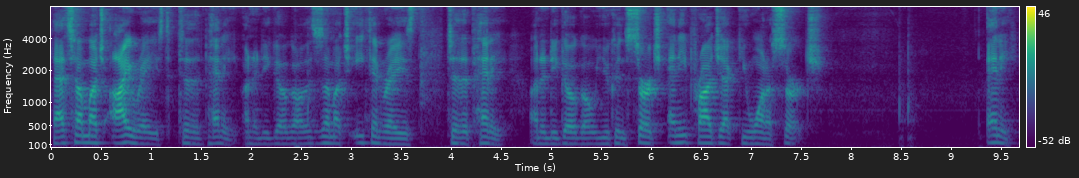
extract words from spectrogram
That's how much I raised to the penny on Indiegogo. This is how much Ethan raised to the penny on Indiegogo. You can search any project you want to search. Any.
